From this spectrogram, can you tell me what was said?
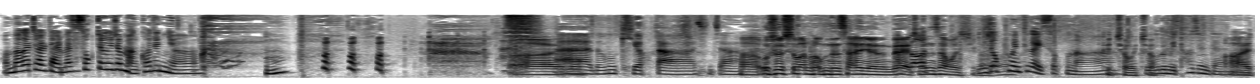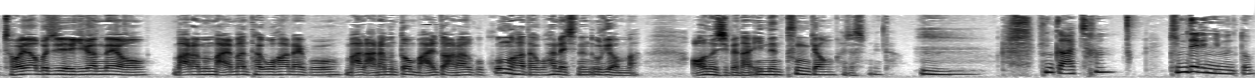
엄마가 절 닮아서 속정이 좀 많거든요. 아이고. 아, 너무 귀엽다, 진짜. 아, 웃을 수만은 없는 사연이었는데, 전상원 씨가. 누적 포인트가 있었구나. 그쵸, 그쵸. 그 울음이 터진다. 아, 저희 아버지 얘기 같네요. 말하면 말 많다고 화내고, 말 안 하면 또 말도 안 하고 꿍하다고 화내시는 우리 엄마. 어느 집에나 있는 풍경 하셨습니다. 그러니까 참 김대리님은 또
